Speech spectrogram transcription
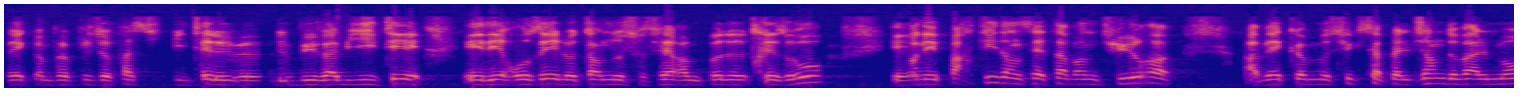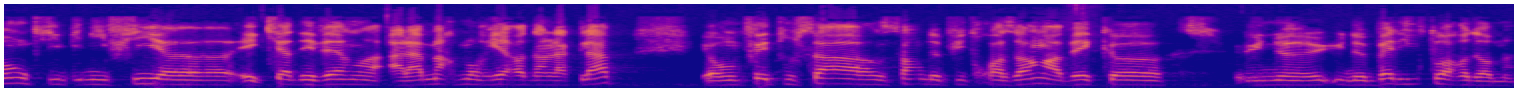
avec un peu plus de facilité de, de buvabilité et des rosés le temps de se faire un peu de trésor. Et on est parti dans cette aventure avec un monsieur qui s'appelle Jean de Valmont qui vinifie euh, et qui a des vins à la marmorière dans la clappe. Et on fait tout ça ensemble depuis trois ans avec euh, une, une belle histoire d'homme.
